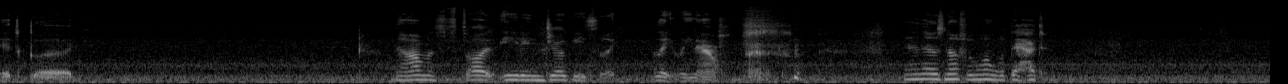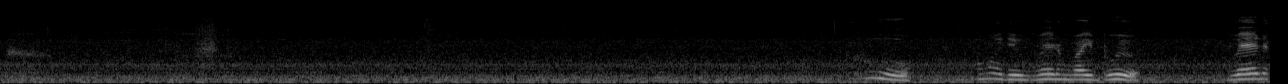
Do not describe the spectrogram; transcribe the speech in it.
It's good. Now I'm gonna start eating jerkies like lately now. and there's nothing wrong with that. Ooh, I'm gonna do red and white blue. Red,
